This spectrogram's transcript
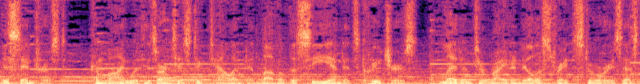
This interest, combined with his artistic talent and love of the sea and its creatures, led him to write and illustrate stories as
